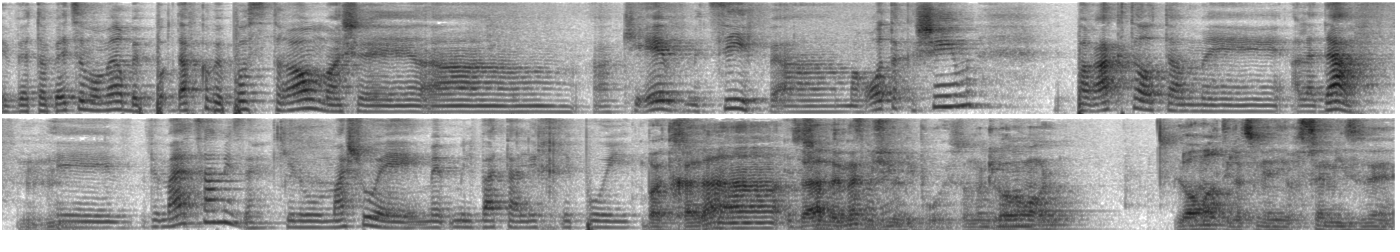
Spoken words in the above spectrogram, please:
ואתה בעצם אומר, דווקא בפוסט טראומה שהכאב מציף והמראות הקשים, פרקת אותם אה, על הדף אה, ומה יצא מזה? כאילו, משהו אה, מלבד תהליך ריפוי. בהתחלה זה היה באמת תוצרים? בשביל ריפוי, זאת אומרת, לא, לא אמרתי לעצמי, אני עושה מזה...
